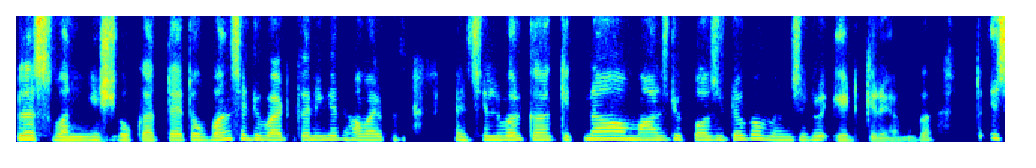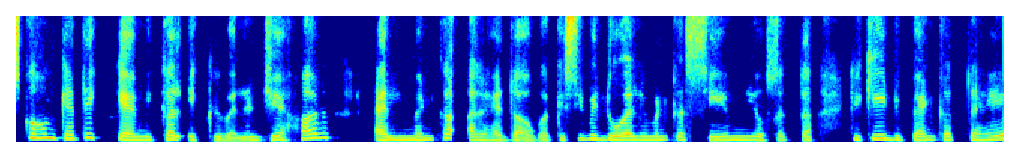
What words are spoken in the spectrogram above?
پلس ون یہ شو کرتا ہے۔ تو ون سے ڈیوائڈ کریں گے تو ہمارے پاس سلور کا کتنا ماس ڈپوزٹ ہوگا؟ ون زیرو ایٹ گرام ہوگا۔ تو اس کو ہم کہتے ہیں کیمیکل اکویلنٹ یہ ہر ایلیمنٹ کا علیحدہ ہوگا۔ کسی بھی دو ایلیمنٹ کا سیم نہیں ہو سکتا، کیونکہ یہ ڈیپینڈ کرتا ہے،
